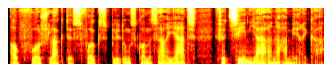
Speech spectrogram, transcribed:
auf Vorschlag des Volksbildungskommissariats, für zehn Jahre nach Amerika.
